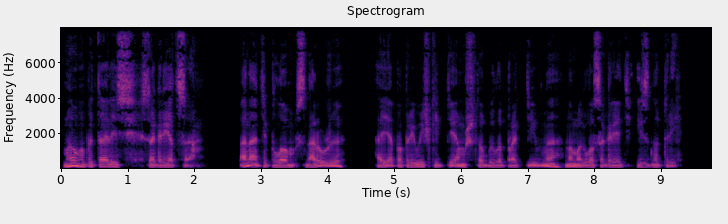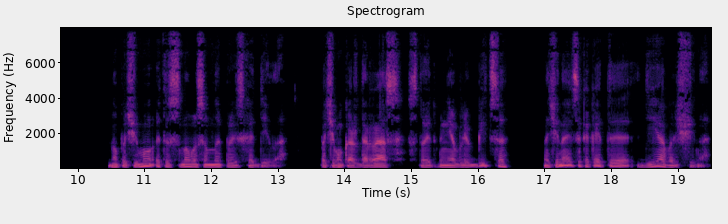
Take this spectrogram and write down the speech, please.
Мы оба пытались согреться. Она теплом снаружи, а я по привычке тем, что было противно, но могло согреть изнутри. Но почему это снова со мной происходило? Почему каждый раз, стоит мне влюбиться, начинается какая-то дьявольщина,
